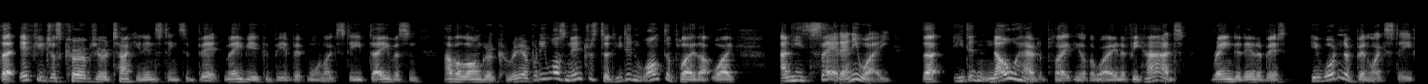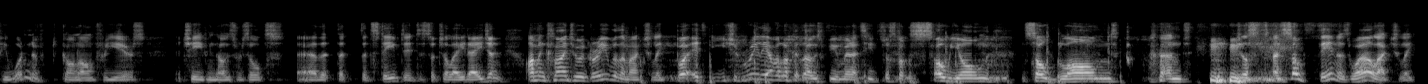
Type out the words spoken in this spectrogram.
that if you just curbed your attacking instincts a bit, maybe you could be a bit more like Steve Davis and have a longer career. But he wasn't interested. He didn't want to play that way. And he said anyway that he didn't know how to play the other way. And if he had reined it in a bit, he wouldn't have been like Steve. He wouldn't have gone on for years achieving those results uh, that, that that Steve did to such a late age. And I'm inclined to agree with him actually. But it, you should really have a look at those few minutes. He just looks so young, and so blonde, and just and so thin as well actually.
